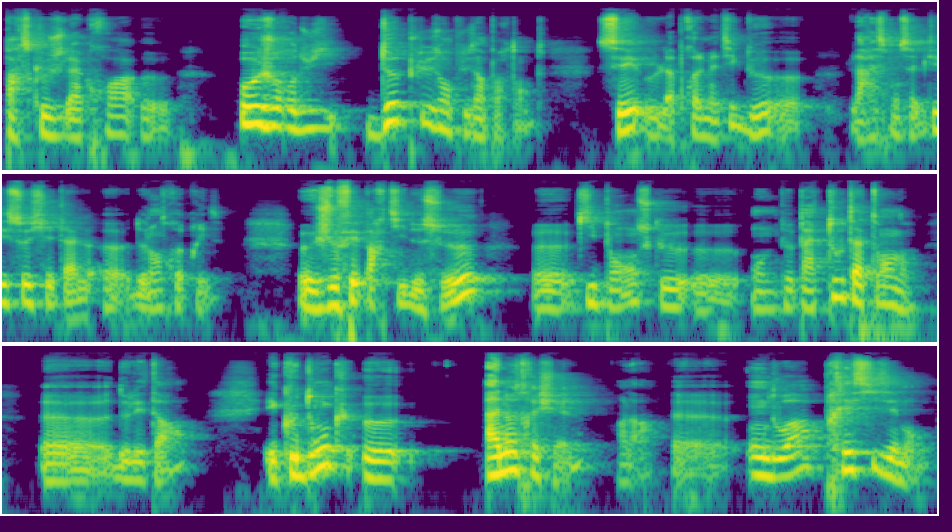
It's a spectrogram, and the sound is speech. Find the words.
parce que je la crois aujourd'hui de plus en plus importante, c'est euh, la problématique de euh, la responsabilité sociétale euh, de l'entreprise. je fais partie de ceux qui pensent que on ne peut pas tout attendre de l'État et que donc à notre échelle, voilà, on doit précisément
